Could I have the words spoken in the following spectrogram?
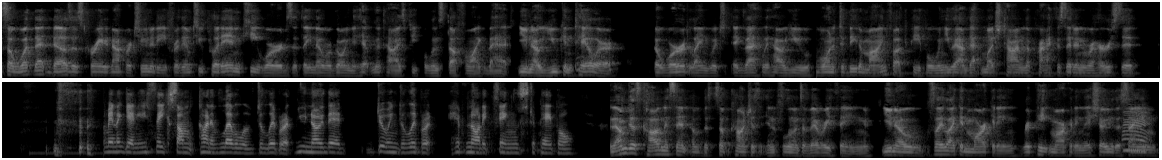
So what that does is create an opportunity for them to put in keywords that they know are going to hypnotize people and stuff like that. You know, you can tailor the word language exactly how you want it to be to mindfuck people when you have that much time to practice it and rehearse it. I mean, again, you seek some kind of level of deliberate, you know, they're doing deliberate hypnotic things to people. And I'm just cognizant of the subconscious influence of everything. You know, say like in marketing, repeat marketing, they show you the mm. same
